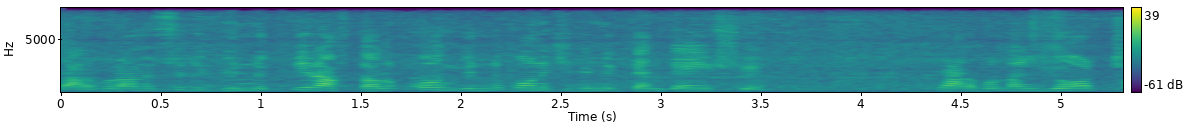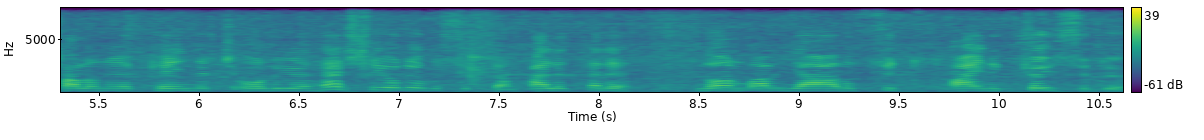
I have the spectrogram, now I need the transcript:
Yani buranın sütü günlük, bir haftalık, 10 günlük, 12 günlükten değişiyor. Yani buradan yoğurt çalınıyor, peynir oluyor, her şey oluyor bu sütten. Kaliteli, normal yağlı süt, aynı köy sütü.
